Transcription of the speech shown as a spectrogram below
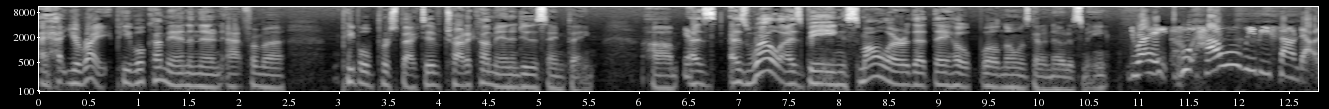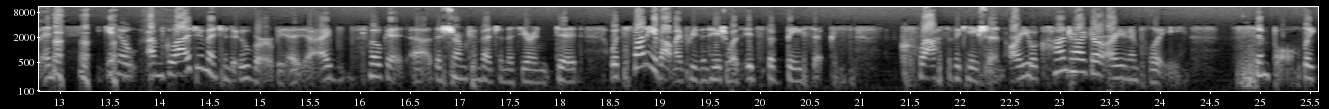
I, you're right. People come in and then at from a people perspective try to come in and do the same thing. um, yep. as as well as being smaller that they hope well no one's going to notice me. Right? Who? How will we be found out? And you know, I'm glad you mentioned Uber. I, I spoke at uh, the SHRM convention this year and did. What's funny about my presentation was it's the basics classification. Are you a contractor? Or are you an employee? Simple. Like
